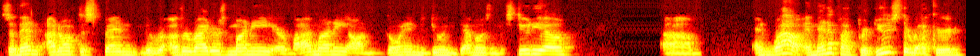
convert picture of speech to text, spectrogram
So then I don't have to spend the other writers' money or my money on going into doing demos in the studio. Um, and wow, and then if I produce the record,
